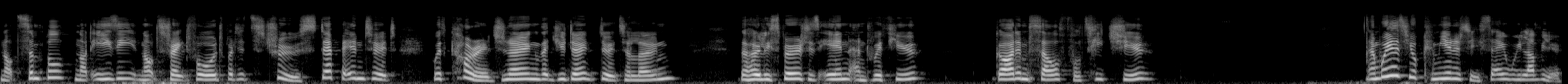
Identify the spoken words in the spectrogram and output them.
Not simple, not easy, not straightforward, but it's true. Step into it with courage, knowing that you don't do it alone. The Holy Spirit is in and with you. God Himself will teach you. And where's your community? Say, We love you.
